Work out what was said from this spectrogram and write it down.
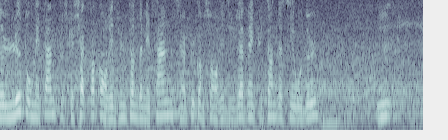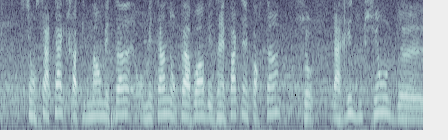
de lutte au méthane, puisque chaque fois qu'on réduit une tonne de méthane, c'est un peu comme si on réduisait 28 tonnes de CO2 si on s'attaque rapidement au méthane, on peut avoir des impacts importants sur la réduction de,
